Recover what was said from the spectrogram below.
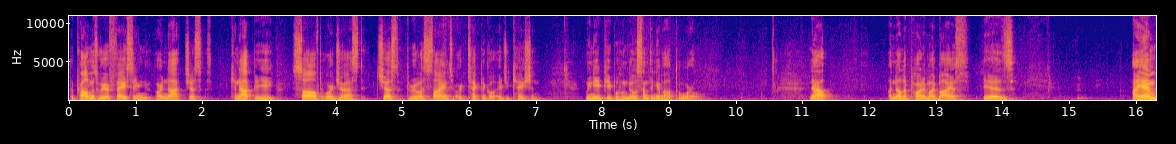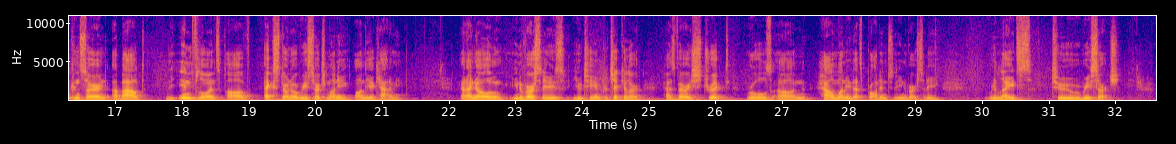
The problems we are facing are not just, cannot be solved or addressed just through a science or technical education. We need people who know something about the world. Now, another part of my bias is I am concerned about the influence of external research money on the academy. And I know universities, UT in particular, has very strict rules on how money that's brought into the university relates to research.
